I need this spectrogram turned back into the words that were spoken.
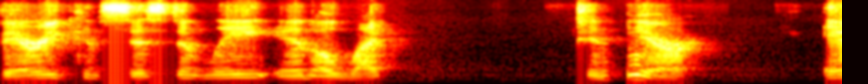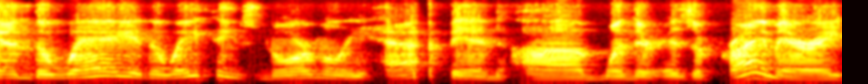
very consistently in election here. And the way the way things normally happen um, when there is a primary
